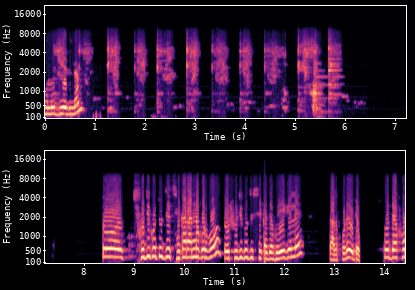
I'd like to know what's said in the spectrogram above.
হলুদ দিয়ে দিলাম তো সজি কচুর যে ছেঁকা রান্না করব, তো সুজি কচুর ছেঁকা যা হয়ে গেলে তারপরে ওটা তো দেখো,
